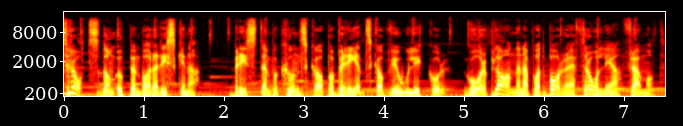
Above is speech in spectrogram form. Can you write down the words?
Trots de uppenbara riskerna, bristen på kunskap och beredskap vid olyckor, går planerna på att borra efter olja framåt.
